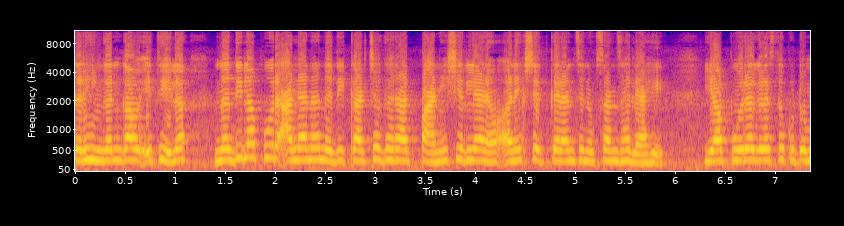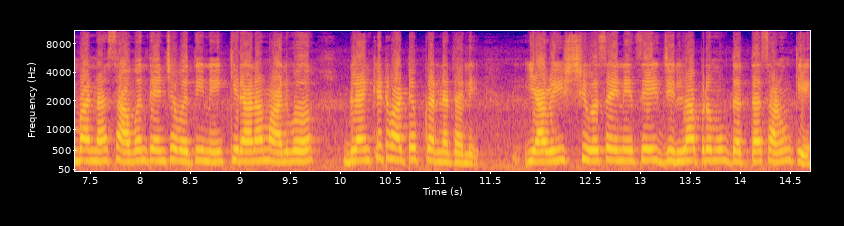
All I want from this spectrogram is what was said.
तर हिंगणगाव येथील नदीला पूर आल्यानं नदीकाठच्या घरात पाणी शिरल्यानं अनेक शेतकऱ्यांचे नुकसान झाले आहे. या पूरग्रस्त कुटुंबांना सावंत यांच्या वतीने किराणा माल व ब्लँकेट वाटप करण्यात आले. यावेळी शिवसेनेचे जिल्हा प्रमुख दत्ता साळुंके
